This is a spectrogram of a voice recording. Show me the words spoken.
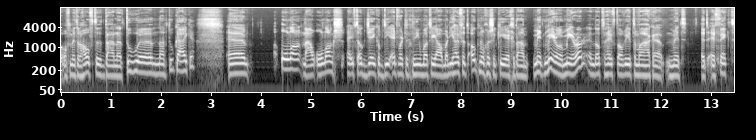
of met een hoofd daar naartoe, naartoe kijken. Nou, onlangs heeft ook Jacob D. Edward het nieuw materiaal. Maar die heeft het ook nog eens een keer gedaan met Mirror Mirror. En dat heeft alweer te maken met het effect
